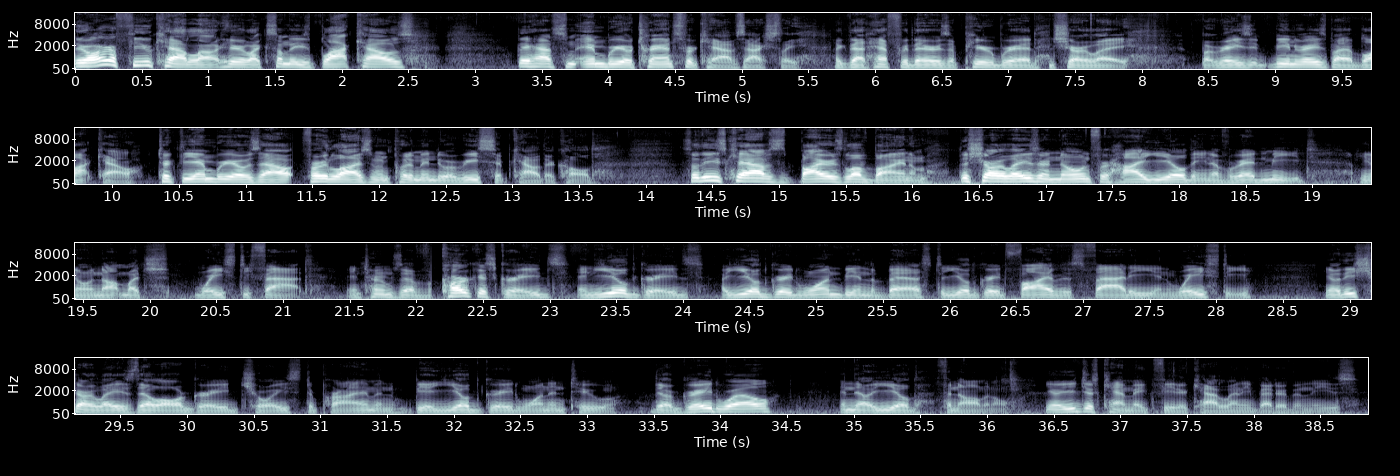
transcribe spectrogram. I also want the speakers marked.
Speaker 1: There are a few cattle out here, like some of these black cows. They have some embryo transfer calves actually. Like that heifer there is a purebred Charolais, but raised, being raised by a black cow. Took the embryos out, fertilized them and put them into a recip cow they're called. So these calves, buyers love buying them. The Charolais are known for high yielding of red meat, you know, not much wasty fat. In terms of carcass grades and yield grades, a yield grade one being the best, a yield grade five is fatty and wasty. You know, these Charolais, they'll all grade choice to prime and be a yield grade one and two. They'll grade well and they'll yield phenomenal. You know, you just can't make feeder cattle any better than these.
